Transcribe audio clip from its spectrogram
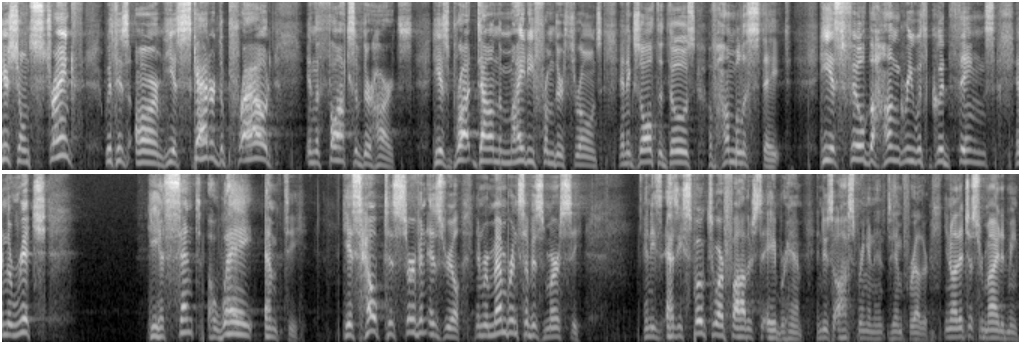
He has shown strength with his arm. He has scattered the proud in the thoughts of their hearts. He has brought down the mighty from their thrones and exalted those of humble estate. He has filled the hungry with good things, and the rich he has sent away empty. He has helped his servant Israel in remembrance of his mercy. And he's, as he spoke to our fathers, to Abraham, and to his offspring, and to him forever. You know, that just reminded me.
